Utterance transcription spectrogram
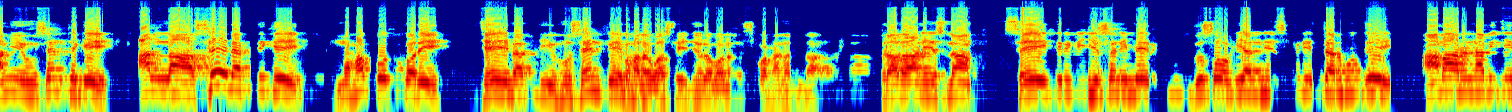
আমি থেকে আল্লাহ সে ব্যক্তিকে মহব্বত করে যে ব্যক্তি হুসেনকে ভালোবাসে, জোরে ইসলাম, সেই তিরমিজি শরীফের দুশো বিয়াল্লিশ পৃষ্ঠার মধ্যে আমার নাবিজি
